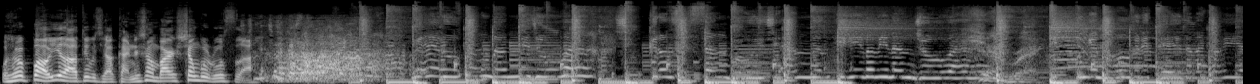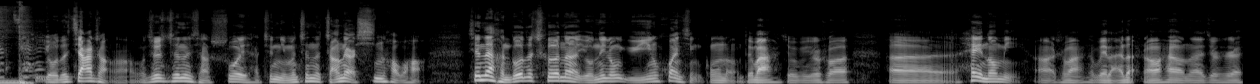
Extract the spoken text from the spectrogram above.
我说：“不好意思啊，对不起啊，赶着上班，生不如死啊。”有的家长啊，我就真的想说一下，就你们真的长点心好不好？现在很多的车呢有那种语音唤醒功能，对吧？就比如说，呃，Hey Nomi 啊，是吧？未来的。然后还有呢，就是，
